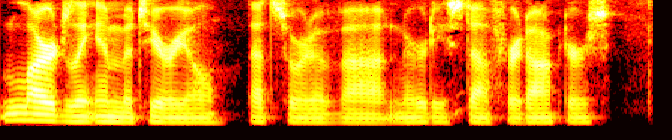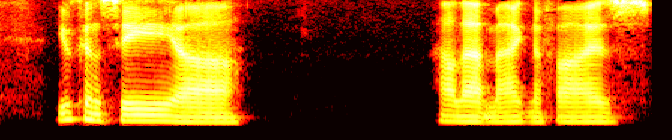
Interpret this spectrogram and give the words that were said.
largely immaterial, that sort of uh, nerdy stuff for doctors. You can see uh, how that magnifies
